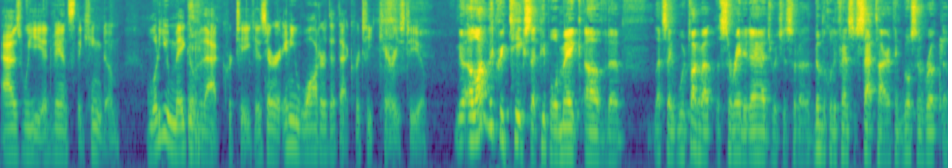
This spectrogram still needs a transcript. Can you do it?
as we advance the kingdom. What do you make of that critique? Is there any water that that critique carries to you? A lot of the critiques that people will make of the, let's say, we're talking about the serrated edge, which is sort of the biblical defense of satire. I think Wilson wrote a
